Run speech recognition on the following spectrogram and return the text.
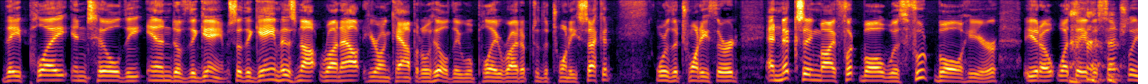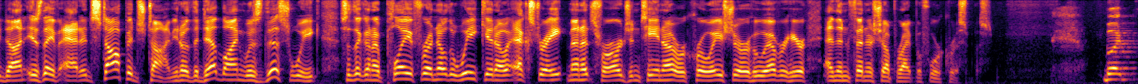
they play until the end of the game. So the game has not run out here on Capitol Hill. They will play right up to the 22nd or the 23rd. And mixing my football with football here, you know, what they've essentially done is they've added stoppage time. You know, the deadline was this week, so they're going to play for another week, you know, extra eight minutes for Argentina or Croatia or whoever here, and then finish up right before Christmas. But,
